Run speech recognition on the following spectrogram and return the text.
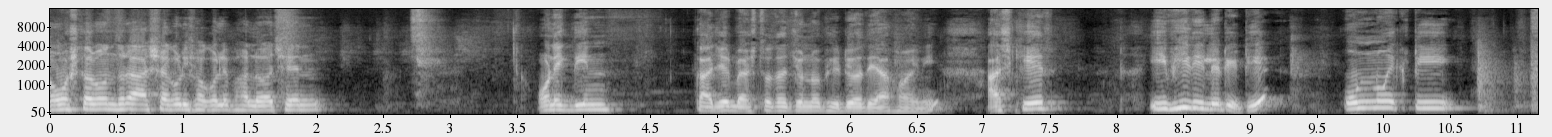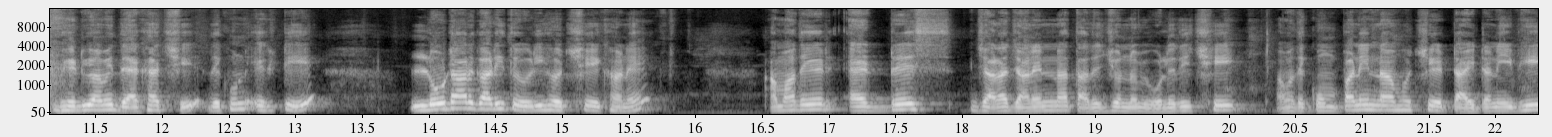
নমস্কার বন্ধুরা, আশা করি সকলে ভালো আছেন। অনেক দিন কাজের ব্যস্ততার জন্য ভিডিও দেওয়া হয়নি। আজকের ইভি রিলেটেডে অন্য একটি ভিডিও আমি দেখাচ্ছি। দেখুন, একটি লোডার গাড়ি তৈরি হচ্ছে এখানে। আমাদের অ্যাড্রেস যারা জানেন না, তাদের জন্য আমি বলে দিচ্ছি। আমাদের কোম্পানির নাম হচ্ছে টাইটান ইভি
